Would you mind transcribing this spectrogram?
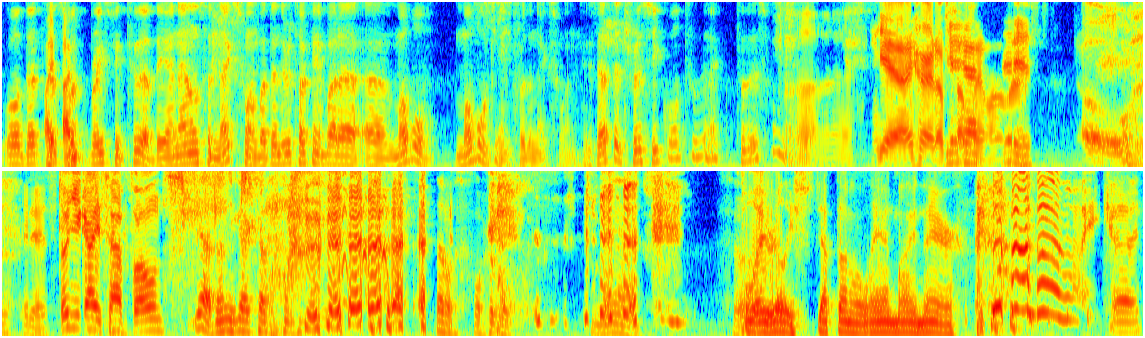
Well, that's, I- that's I'm- what brings me to that. They announced the next one, but then they were talking about a, a mobile mobile game for the next one. Is that the true sequel to the next, to this one? Uh, Yeah, I heard of Yeah, something. like it that. is. Oh, It is. don't you guys have phones? yeah, don't you guys have? that was horrible. Man. So, Boy, really stepped on a landmine there. oh my god.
